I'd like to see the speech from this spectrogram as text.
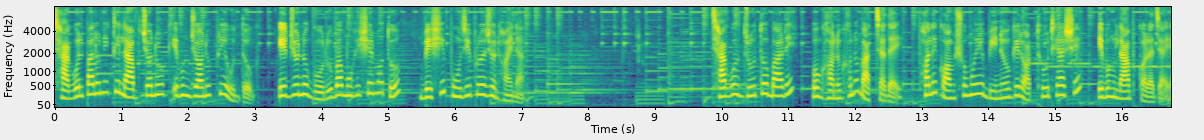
ছাগল পালন একটি লাভজনক এবং জনপ্রিয় উদ্যোগ। এর জন্য গরু বা মহিষের মতো বেশি পুঁজি প্রয়োজন হয় না। ছাগল দ্রুত বাড়ে ও ঘন ঘন বাচ্চা দেয়, ফলে কম সময়ে বিনিয়োগের অর্থ উঠে আসে এবং লাভ করা যায়।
